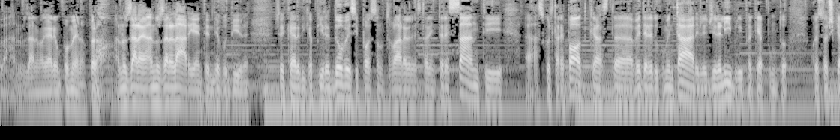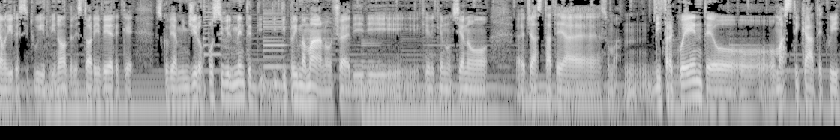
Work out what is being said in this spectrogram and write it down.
vabbè, annusare magari un po' meno, però annusare, annusare l'aria intendevo dire, cercare di capire dove si possono trovare delle storie interessanti, eh, ascoltare podcast, eh, vedere documentari, leggere libri, perché appunto questo cerchiamo di restituirvi, no? delle storie vere che scoviamo in giro, possibilmente di, di, di prima mano, cioè di, che, che non siano eh, già state eh, insomma, di frequente o, o masticate qui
